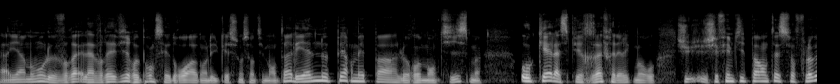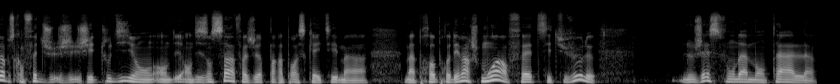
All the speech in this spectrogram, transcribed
Euh, Il y a un moment, la vraie vie reprend ses droits dans l'éducation sentimentale et elle ne permet pas le romantisme auquel aspirerait Frédéric Moreau. J'ai fait une petite parenthèse sur Flaubert parce qu'en fait, j'ai tout dit en, disant ça, enfin, par rapport à ce qu'a été ma, propre démarche. Moi, en fait, si tu veux, le, le geste fondamental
